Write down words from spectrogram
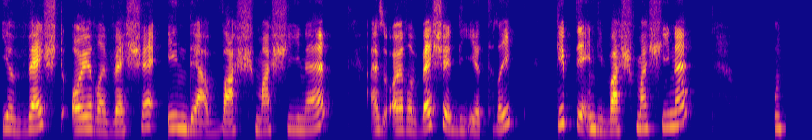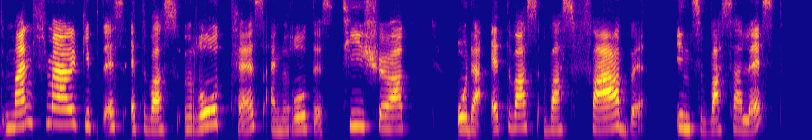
Ihr wäscht eure Wäsche in der Waschmaschine. Also eure Wäsche, die ihr trägt, gebt ihr in die Waschmaschine Und manchmal gibt es etwas Rotes, ein rotes T-Shirt oder etwas, was Farbe ins Wasser lässt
